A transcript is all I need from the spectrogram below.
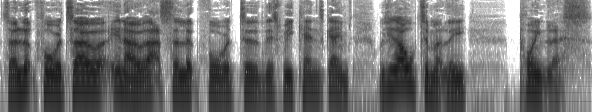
So look forward. So, you know, that's the look forward to this weekend's games, which is ultimately pointless.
